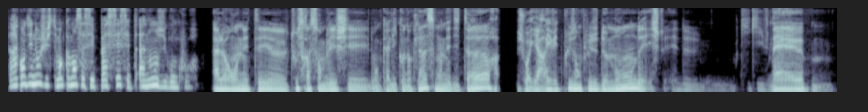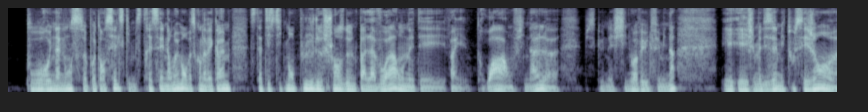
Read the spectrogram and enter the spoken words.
Racontez-nous justement comment ça s'est passé cette annonce du Goncourt. Alors on était euh, tous rassemblés chez donc à l'Iconoclaste, mon éditeur. Je voyais arriver de plus en plus de monde et, je- et de, qui, qui venait pour une annonce potentielle, ce qui me stressait énormément parce qu'on avait quand même statistiquement plus de chances de ne pas l'avoir. On était enfin trois en finale euh, puisque les Chinois avaient eu le féminin. Et, je me disais, mais tous ces gens, euh,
